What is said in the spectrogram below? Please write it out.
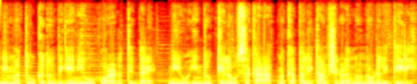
ನಿಮ್ಮ ತೂಕದೊಂದಿಗೆ ನೀವು ಹೋರಾಡುತ್ತಿದ್ದರೆ ನೀವು ಇಂದು ಕೆಲವು ಸಕಾರಾತ್ಮಕ ಫಲಿತಾಂಶಗಳನ್ನು ನೋಡಲಿದ್ದೀರಿ.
